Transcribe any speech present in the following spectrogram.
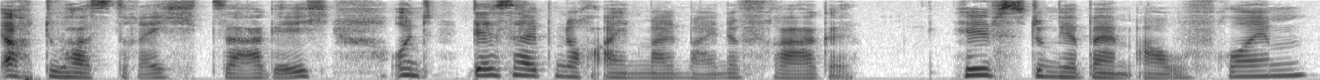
Ach, du hast recht, sage ich, und deshalb noch einmal meine Frage. Hilfst du mir beim Aufräumen?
